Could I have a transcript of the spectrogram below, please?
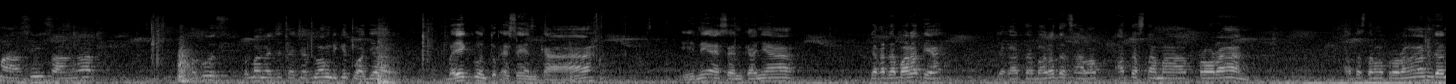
masih sangat bagus. Teman aja cacat doang dikit wajar. Baik untuk SNK ini SNK nya Jakarta Barat ya. Jakarta Barat atas nama, atas nama perorangan. Atas nama perorangan dan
